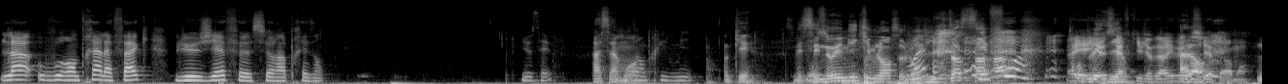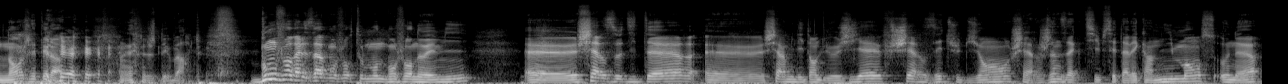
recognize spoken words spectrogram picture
là où vous rentrez à la fac, l'UEJF euh, sera présent. Youssef, Ah, c'est à je t'en moi. prie, oui. Ok. Mais c'est. Noémie qui me lance aujourd'hui. Ouais, Putain, c'est fou, il y a plaisir. Youssef qui vient d'arriver Alors- aussi, apparemment. Non, j'étais là. je débarque. Bonjour Elsa, bonjour tout le monde, bonjour Noémie. Euh, chers auditeurs, euh, chers militants de l'UEJF, chers étudiants, chers jeunes actifs, c'est avec un immense honneur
